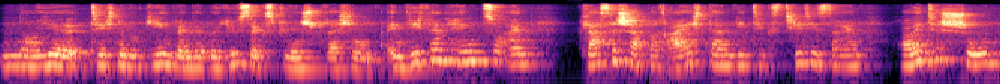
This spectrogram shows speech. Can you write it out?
neue Technologien, wenn wir über User Experience sprechen. Inwiefern hängt so ein klassischer Bereich dann wie Textildesign heute schon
